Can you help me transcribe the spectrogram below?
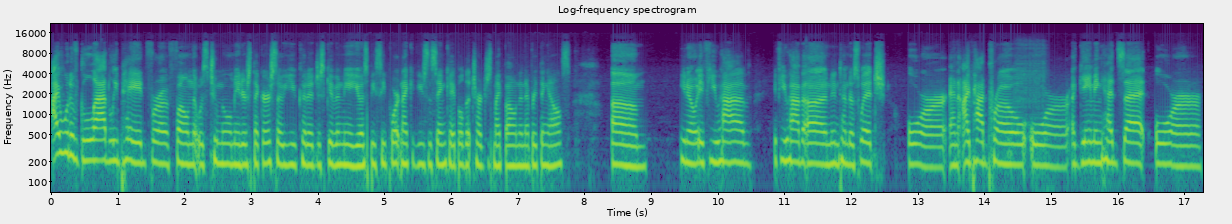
I would have gladly paid for a phone that was two millimeters thicker. So you could have just given me a USB C port and I could use the same cable that charges my phone and everything else. Um, you know, if you have, if you have a Nintendo Switch or an iPad Pro or a gaming headset or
